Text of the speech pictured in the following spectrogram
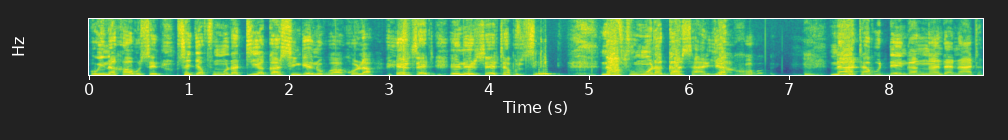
Oyinako awo sente musajja afumula tiya gasi ngaeno bwakola. Enesetabuse nafuumula gasi alyako natabudde nga ŋŋanda nata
